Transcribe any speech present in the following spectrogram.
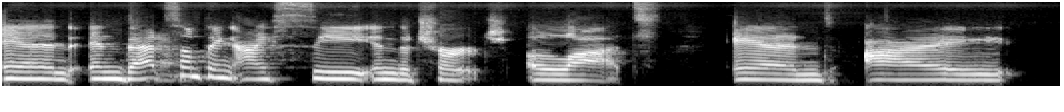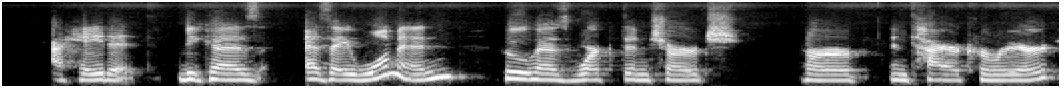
And and that's yeah. something I see in the church a lot. And I I hate it because as a woman who has worked in church her entire career,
